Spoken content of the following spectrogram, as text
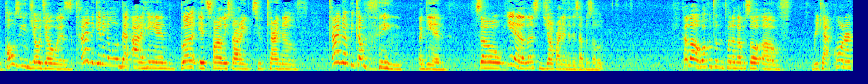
the posing and JoJo is kind of getting a little bit out of hand, but it's finally starting to kind of, kind of become a thing again. So yeah, let's jump right into this episode. Hello, welcome to, to another episode of Recap Corner.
